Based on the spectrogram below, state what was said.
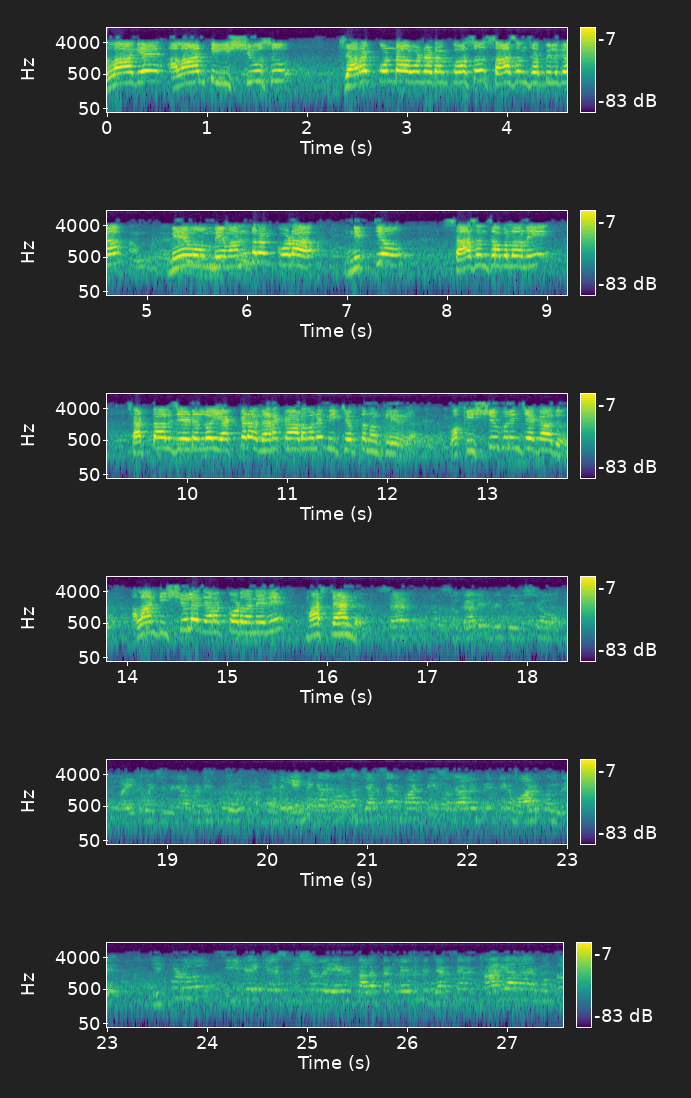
అలాగే అలాంటి ఇష్యూస్ జరగకుండా ఉండడం కోసం శాసనసభ్యులుగా మేము మేమందరం కూడా నిత్యం శాసనసభలోని చట్టాలు చేయడంలో ఎక్కడ వెనకాడమని మీకు చెప్తున్నాం క్లియర్గా ఒక ఇష్యూ గురించే కాదు. అలాంటి ఇష్యూలే జరగకూడదు అనేది మా స్టాండ్. సార్ సుగాలి ప్రీతి విషయం బయటకు వచ్చింది కాబట్టి ఇప్పుడు అంటే ఎన్నికల కోసం జనసేన పార్టీ సుగాలి ప్రీతిని వాడుకుంది. ఇప్పుడు సిబిఐ కేసు విషయంలో ఏమీ మీరు జనసేన కార్యాలయం ముందు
